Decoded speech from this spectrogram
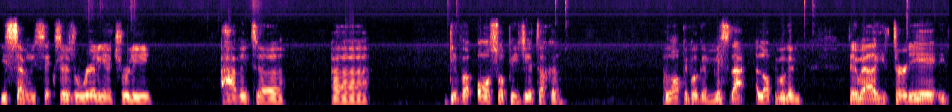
the 76ers really and truly having to uh, give up also PJ Tucker. A lot of people can miss that. A lot of people can say, well, he's 38.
